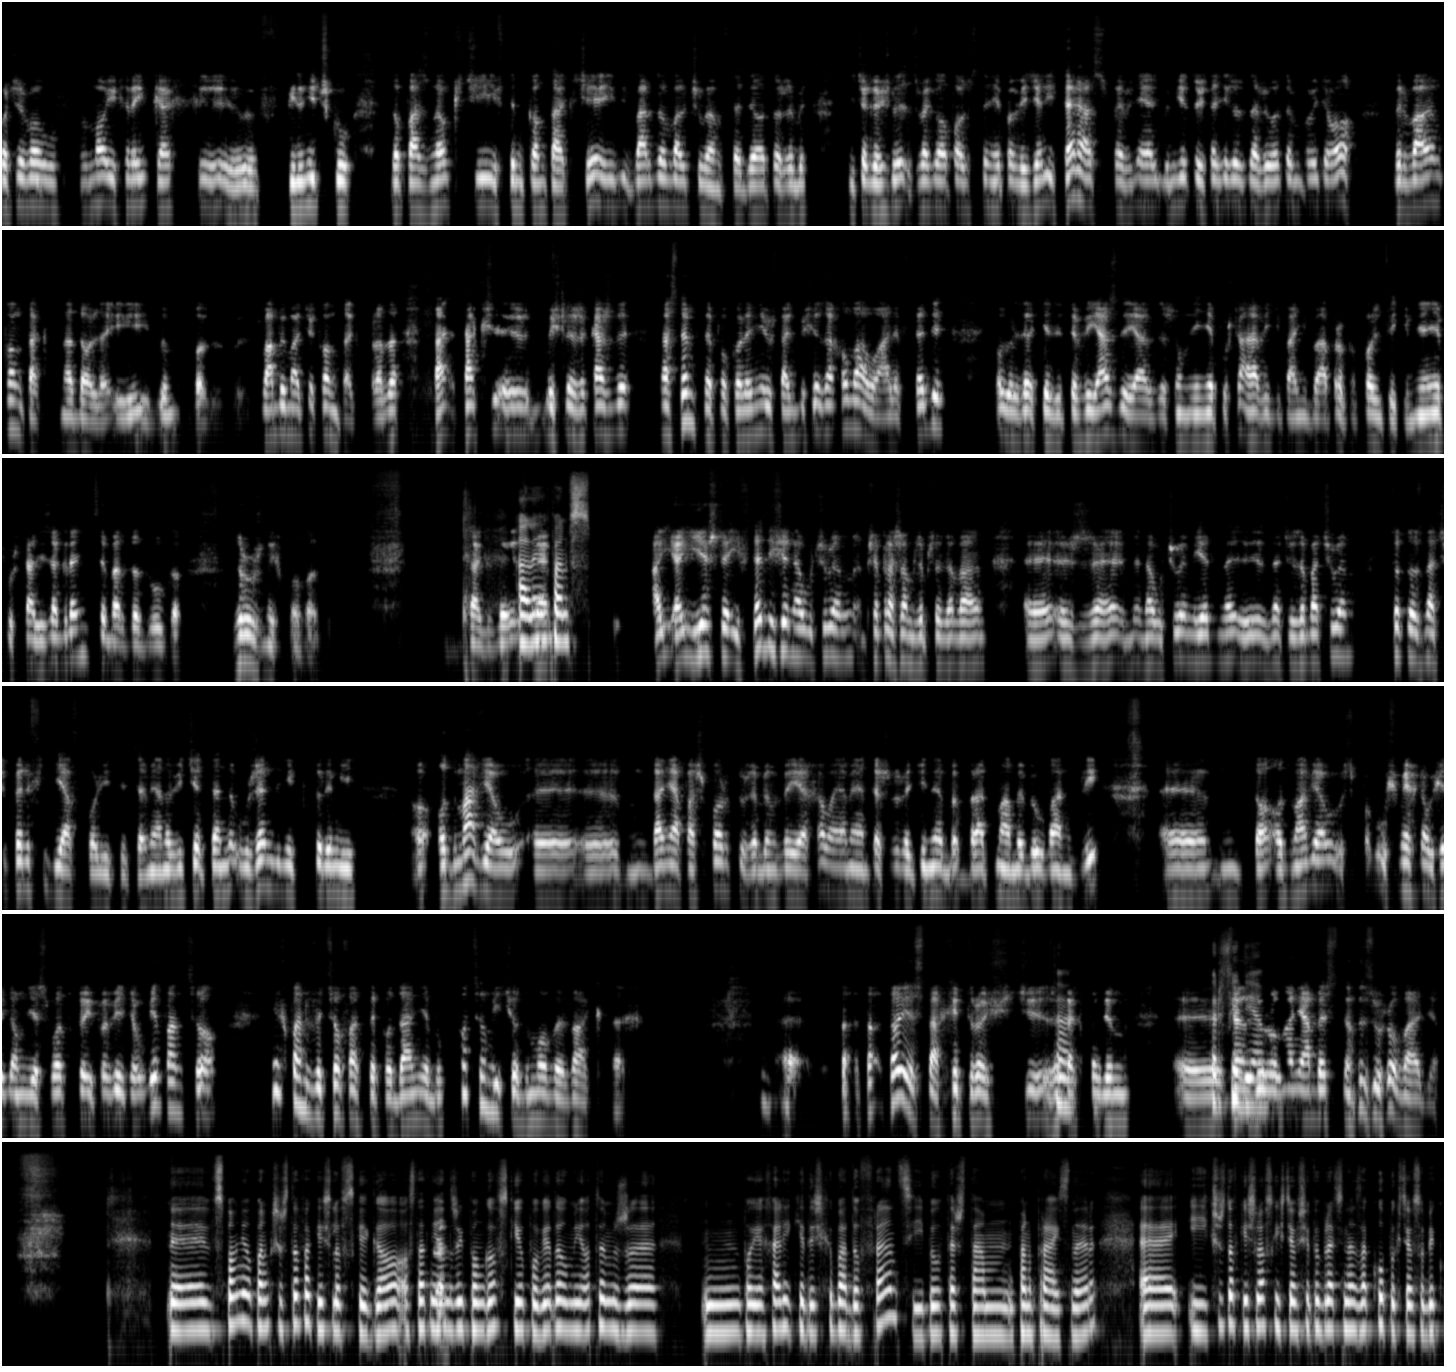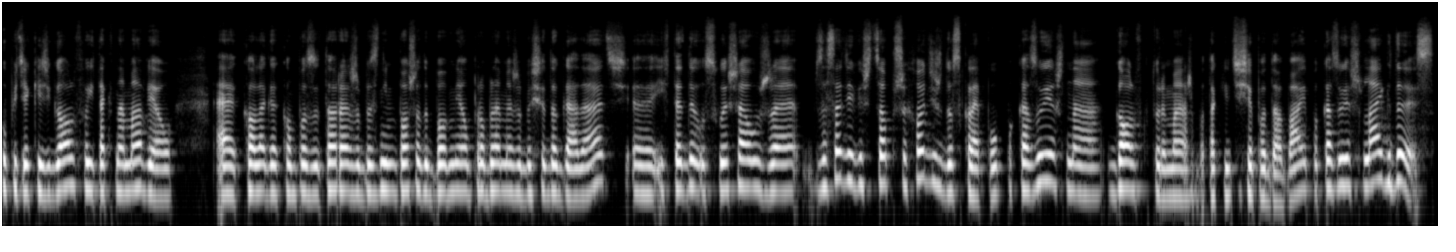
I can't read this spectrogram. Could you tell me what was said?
spoczywał w moich rękach y, w pilniczku do paznokci i w tym kontakcie i bardzo walczyłem wtedy o to, żeby niczego złego o Polsce nie powiedzieli. Teraz pewnie jakby mnie coś takiego zdarzyło, to bym powiedział, o, wyrwałem kontakt na dole i słaby macie kontakt, prawda? Tak, tak myślę, że każde następne pokolenie już tak by się zachowało, ale wtedy kiedy te wyjazdy, ja zresztą mnie nie puszczali, a widzi pani, bo a propos polityki, mnie nie puszczali za granicę bardzo długo z różnych powodów. Ale jak pan a jeszcze i wtedy się nauczyłem, przepraszam, że przerwałem, e, że nauczyłem jedne, znaczy zobaczyłem, co to znaczy perfidia w polityce. Mianowicie ten urzędnik, który mi odmawiał dania paszportu, żebym wyjechał, a ja miałem też rodzinę, brat mamy był w Anglii, to odmawiał, uśmiechnął się do mnie słodko i powiedział, wie pan co, niech pan wycofa te podanie, bo po co mieć odmowę w aktach? To, to, to jest ta chytrość, że tak, tak powiem, Perfidia. cenzurowania bez cenzurowania. E, wspomniał pan Krzysztofa Kieślowskiego. Ostatnio tak. Andrzej Pongowski opowiadał mi o tym, że mm, pojechali kiedyś chyba do Francji, był też tam pan Preissner e, i Krzysztof Kieślowski chciał się wybrać na zakupy, chciał sobie kupić jakieś golfy i tak namawiał e, kolegę kompozytora, żeby z nim poszedł, bo miał problemy, żeby się dogadać i wtedy usłyszał, że w zasadzie wiesz co, przychodzisz do sklepu, pokazujesz na golf, który masz, bo taki ci się podoba i pokazujesz like this.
